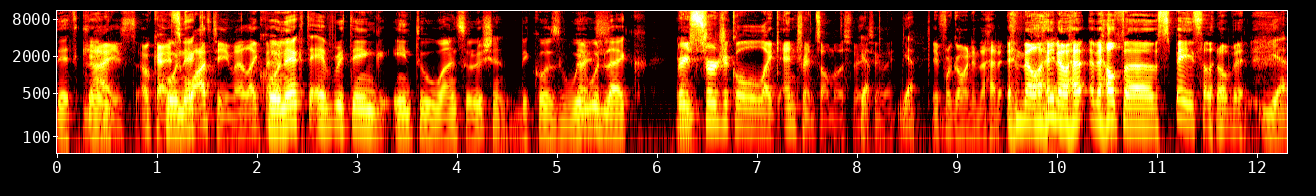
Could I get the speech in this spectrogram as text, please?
that can Nice. Okay. connect, Squad team. I like that. connect everything into one solution because we would like Very and- surgical, like entrance almost, basically. yep. yep. If we're going in the head, in the you know he- the health uh, space a little bit. Yeah,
